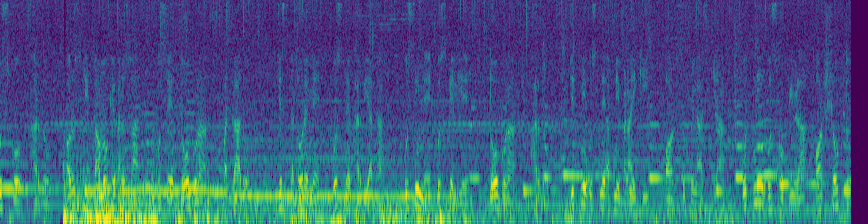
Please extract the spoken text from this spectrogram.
उसको भर दो और उसके कामों के अनुसार उसे दो गुणा बदला दो। जिस कटोरे में उसने भर दिया था, उसी में उसके लिए दो गुणा भर दो। जितनी उसने अपनी बड़ाई की और सुख विलास किया। उतनी उसको पीड़ा और शोक दो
